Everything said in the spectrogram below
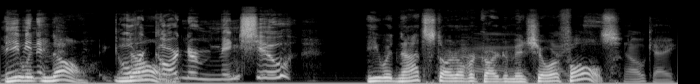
Maybe would n- no. over no. Gardner Minshew? He would not start over Gardner Minshew or. Foles. Okay.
